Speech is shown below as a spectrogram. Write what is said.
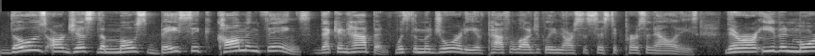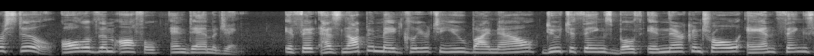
Those are just the most basic, common things that can happen with the majority of pathologically narcissistic personalities. There are even more still, all of them awful and damaging if it has not been made clear to you by now, due to things both in their control and things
